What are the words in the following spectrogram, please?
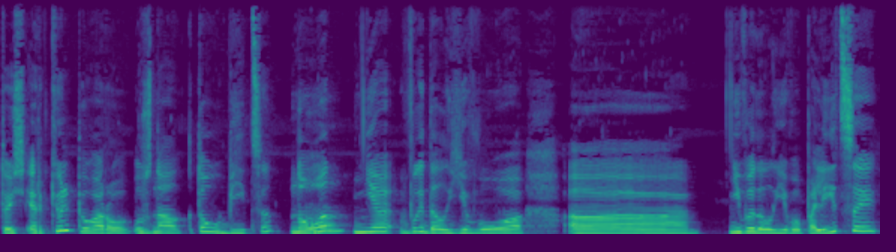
То есть Эркюль Пуаро узнал, кто убийца, но ага. он не выдал его, э, не выдал его полиции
